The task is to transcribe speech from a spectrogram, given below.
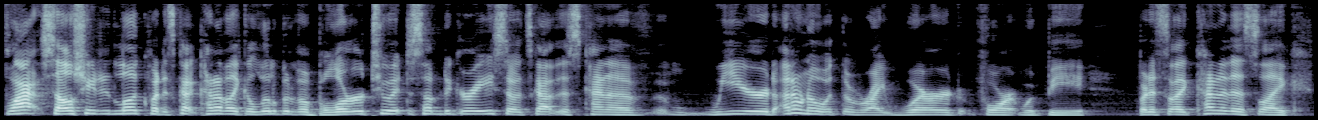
flat cell shaded look, but it's got kind of like a little bit of a blur to it to some degree. So it's got this kind of weird, I don't know what the right word for it would be, but it's like kind of this like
